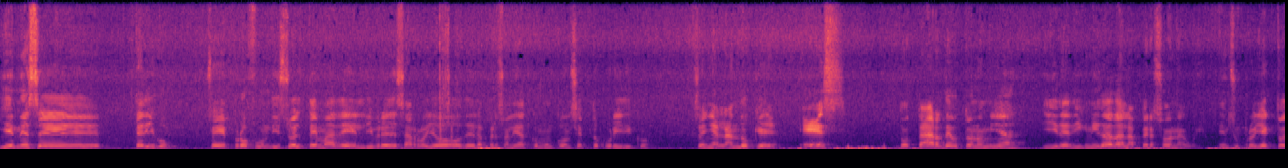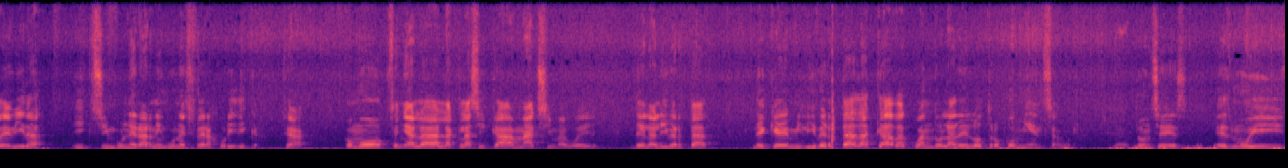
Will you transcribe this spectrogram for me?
y en ese, te digo, se profundizó el tema del libre desarrollo de la personalidad como un concepto jurídico, señalando que es dotar de autonomía y de dignidad a la persona, güey, en su proyecto de vida y sin vulnerar ninguna esfera jurídica. O sea, como señala la clásica máxima, güey, de la libertad, de que mi libertad acaba cuando la del otro comienza, güey. Entonces, es muy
